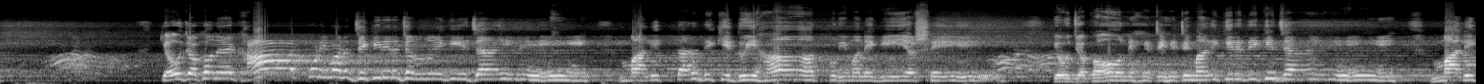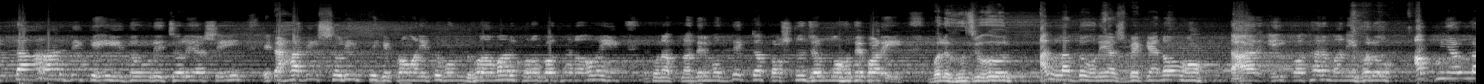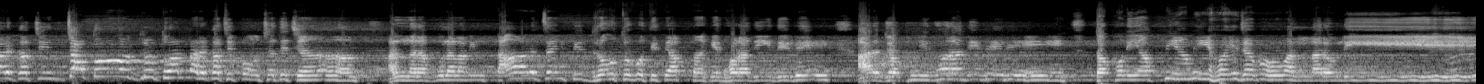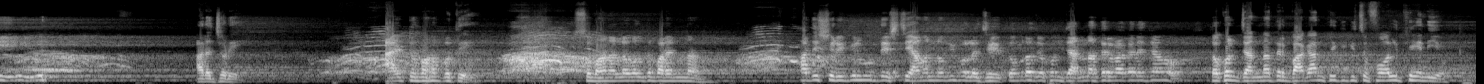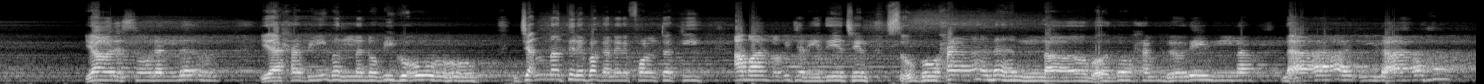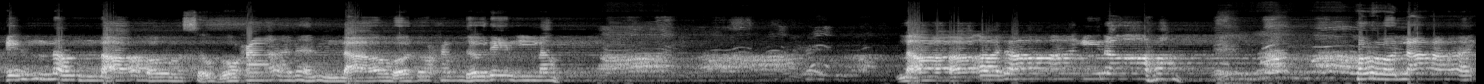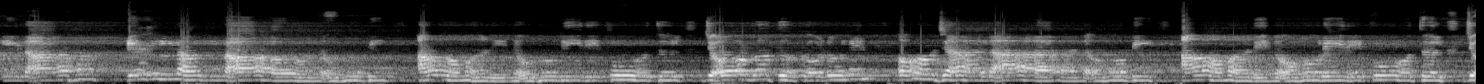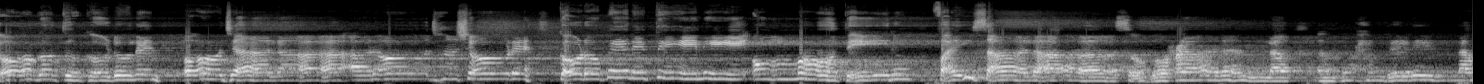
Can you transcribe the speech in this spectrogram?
কেউ যখন এক হাত পরিমাণ জিকিরের জন্য এগিয়ে যায় রে মালিক তার দিকে দুই হাত পরিমাণে এগিয়ে আসে। কেউ যখন হেঁটে হেঁটে মালিকের দিকে যায়, মালিক তার দিকে দৌড়ে চলে আসে। এটা হাদিস শরীফ থেকে প্রমাণিত বন্ধু, আমার কোনো কথা নয়। এখন আপনাদের মধ্যে একটা প্রশ্ন জন্ম হতে পারে। বলে, হুজুর, আল্লাহ দৌড়ে আসবে কেন? তার এই কথার মানে হলো, আপনি আল্লাহর কাছে যত দ্রুত আল্লাহর কাছে পৌঁছাতে চান, আল্লাহ রাব্বুল আলামিন তার চাইতে দ্রুত গতিতে আপনাকে ধরা দিয়ে দেবে। আর যখনই ধরা দিবে তখনই আপনি আমি হয়ে যাব আল্লাহর ওলি। আর জোরে, আর একটু মহব্বতে, সুবহানাল্লাহ বলতে পারেন না? হাদিস শরীফের মধ্যে এসছে, আমার নবী বলেছে, তোমরা যখন জান্নাতের বাগানে যাও তখন জান্নাতের বাগান থেকে কিছু ফল খেয়ে নিও। জান্নাতের বাগানের ফলটা কি আমার নবী জানিয়ে দিয়েছেন? সুবহানাল্লাহ ওয়া হামদুলিল্লাহ লা ইলাহা ইল্লাল্লাহ, সুবহানাল্লাহ ওয়া হামদুলিল্লাহ লা লা ইলাহা ইলাহা ইল্লাল্লাহ নবী। আমার নহরির পুতুল জগত করলেন ও জালা নবী। আমার নহরির পুতুল জগত করলেন ও জালা আর ঝাসরে করবেন তিনি উম্মতের ফৈসালা সুবহানাল্লাহ, আলহামদুলিল্লাহ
